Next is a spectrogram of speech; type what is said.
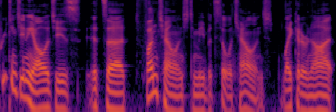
preaching genealogies it's a fun challenge to me, but still a challenge, like it or not.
